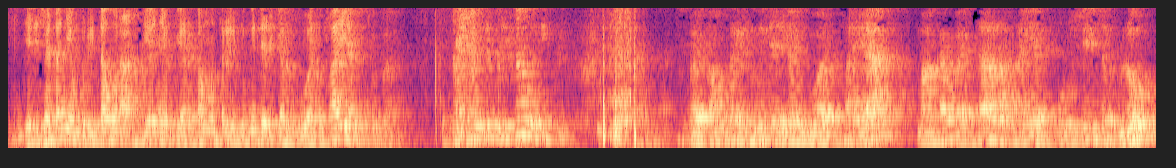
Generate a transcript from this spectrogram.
Ya, jadi setan yang beritahu rahasianya biar kamu terlindungi dari gangguan saya. Coba. Kita akan diberitahu nih. Supaya kamu terlindungi dari gangguan saya, maka bacalah ayat kursi sebelum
